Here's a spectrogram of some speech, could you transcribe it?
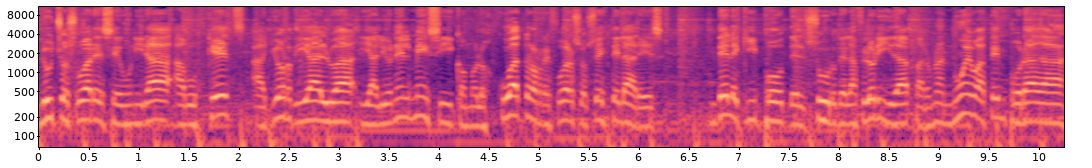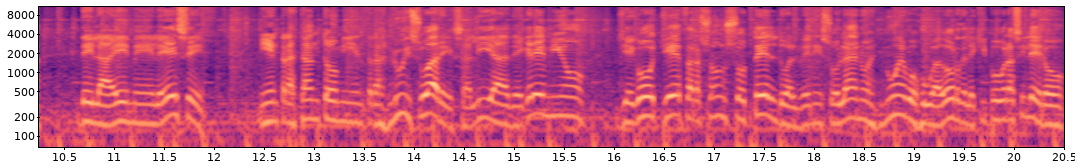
Lucho Suárez se unirá a Busquets, a Jordi Alba y a Lionel Messi como los cuatro refuerzos estelares del equipo del sur de la Florida para una nueva temporada de la MLS. Mientras tanto, mientras Luis Suárez salía de gremio, llegó Jefferson Soteldo, el venezolano es nuevo jugador del equipo brasilero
